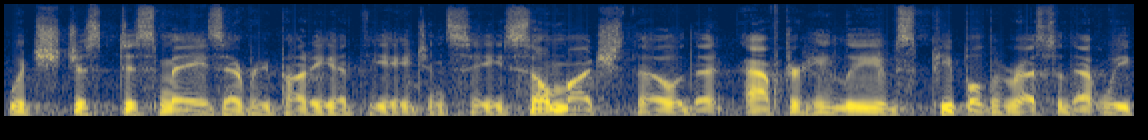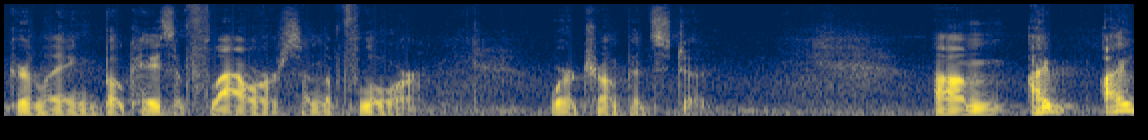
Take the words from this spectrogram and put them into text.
which just dismays everybody at the agency. So much, though, that after he leaves, people the rest of that week are laying bouquets of flowers on the floor where Trump had stood. Um, I, I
